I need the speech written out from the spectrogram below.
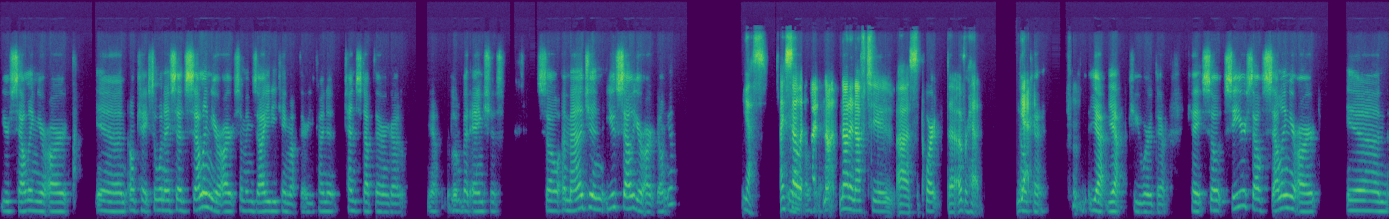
You're selling your art. And okay, so when I said selling your art, some anxiety came up there. You kind of tensed up there and got, yeah, a little bit anxious. So imagine you sell your art, don't you? Yes, I sell Yeah, it, but not not enough to uh, support the overhead. Yeah. Okay. Yeah, yeah, keyword there. Okay, so see yourself selling your art and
